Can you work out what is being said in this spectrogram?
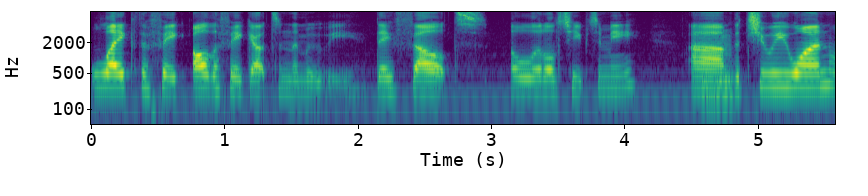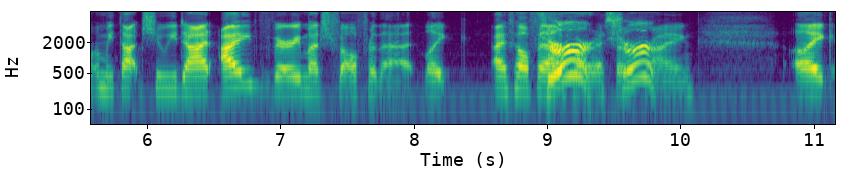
like the fake all the fake outs in the movie. They felt a little cheap to me. Um, The Chewie one when we thought Chewie died, I very much fell for that. Like I fell for that Sure, hard. I started sure. crying. Like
